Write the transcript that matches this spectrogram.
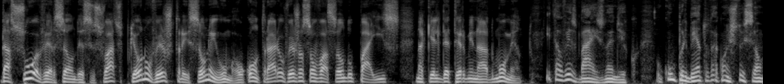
da sua versão desses fatos, porque eu não vejo traição nenhuma, ao contrário, eu vejo a salvação do país naquele determinado momento. E talvez mais, né, Nico? O cumprimento da Constituição.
